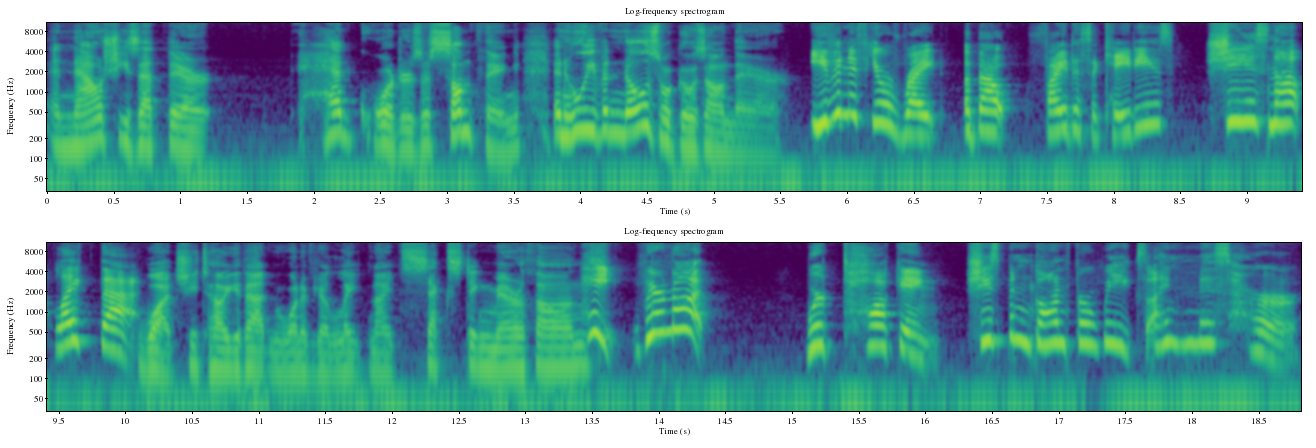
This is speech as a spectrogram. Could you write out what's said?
And now she's at their headquarters or something, and who even knows what goes on there? Even if you're right about Fidus Achates, she's not like that. What, she tell you that in one of your late night sexting marathons? Hey, we're not. We're talking. She's been gone for weeks. I miss her.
